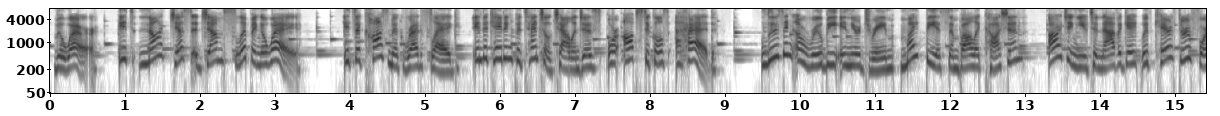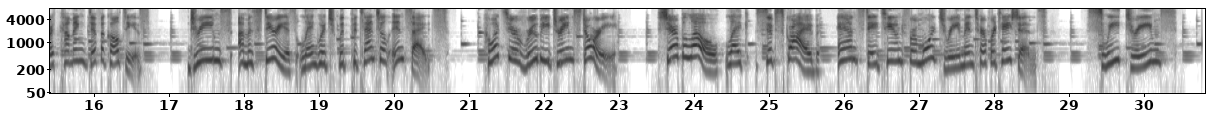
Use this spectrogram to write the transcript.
Beware, it's not just a gem slipping away. It's a cosmic red flag, indicating potential challenges or obstacles ahead. Losing a ruby in your dream might be a symbolic caution, urging you to navigate with care through forthcoming difficulties. Dreams, a mysterious language with potential insights. What's your Ruby dream story? Share below, like, subscribe, and stay tuned for more dream interpretations. Sweet dreams!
